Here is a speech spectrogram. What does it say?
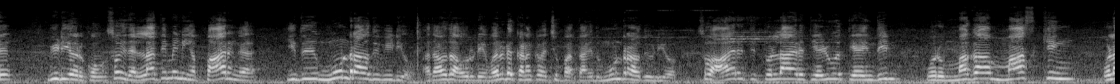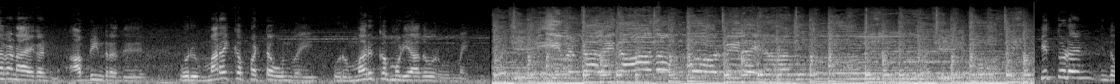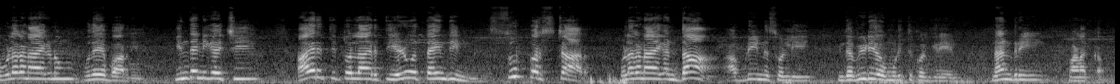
வீடியோ இருக்கும். ஸோ இது எல்லாத்தையுமே நீங்கள் பாருங்கள் இது மூன்றாவது வீடியோ அதாவது அவருடைய வருட கணக்கை வச்சு பார்த்தா இது மூன்றாவது வீடியோ ஸோ ஆயிரத்தி தொள்ளாயிரத்தி எழுபத்தி ஐந்தின் ஒரு மகா மாஸ்கிங் உலகநாயகன் அப்படின்றது ஒரு மறைக்கப்பட்ட உண்மை ஒரு மறுக்க முடியாத ஒரு உண்மை. இத்துடன் இந்த உலகநாயகனும் உதயபாரதியும் இந்த நிகழ்ச்சி ஆயிரத்தி தொள்ளாயிரத்தி எழுபத்தைந்தின் சூப்பர் ஸ்டார் உலகநாயகன் தான் அப்படின்னு சொல்லி இந்த வீடியோவை முடித்துக் கொள்கிறேன். நன்றி வணக்கம்.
